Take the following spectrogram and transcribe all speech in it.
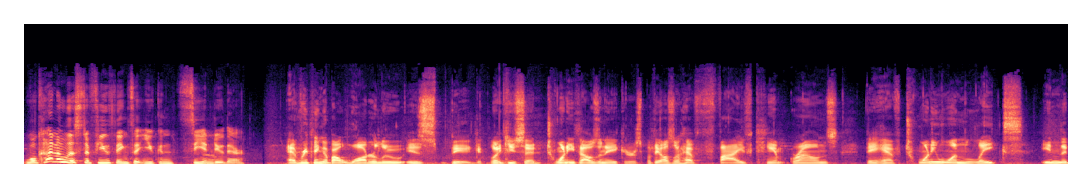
we'll kind of list a few things that you can see and do there. Everything about Waterloo is big. Like you said, 20,000 acres. But they also have five campgrounds. They have 21 lakes in the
